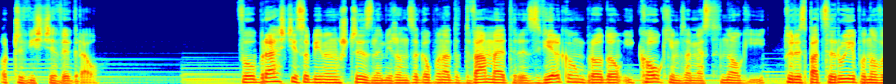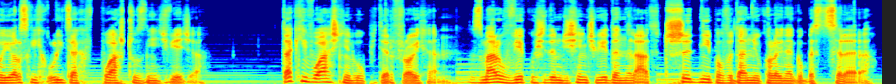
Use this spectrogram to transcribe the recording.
oczywiście wygrał. Wyobraźcie sobie mężczyznę mierzącego ponad 2 metry z wielką brodą i kołkiem zamiast nogi, który spaceruje po nowojorskich ulicach w płaszczu z niedźwiedzia. Taki właśnie był Peter Freuchen. Zmarł w wieku 71 lat, trzy dni po wydaniu kolejnego bestsellera.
